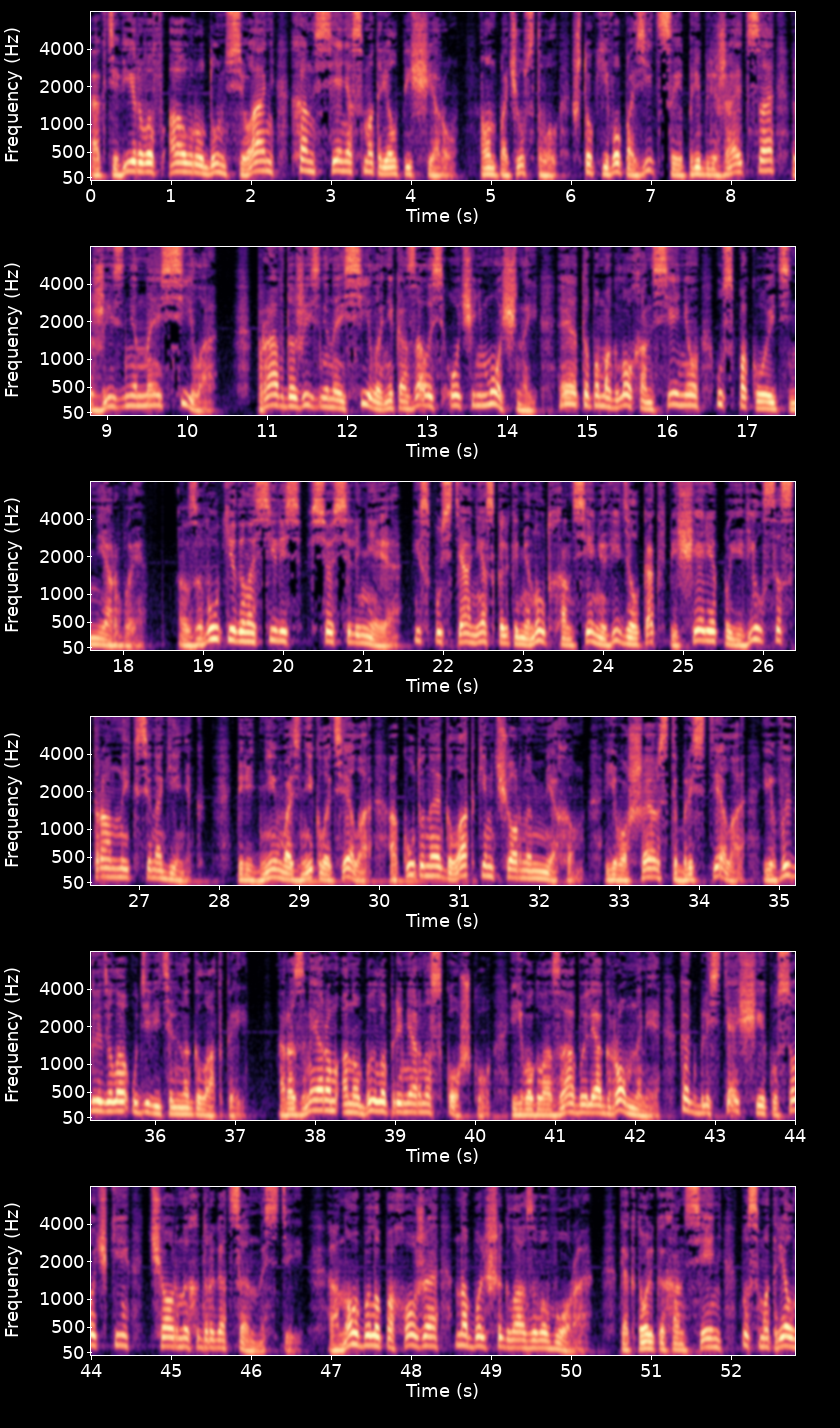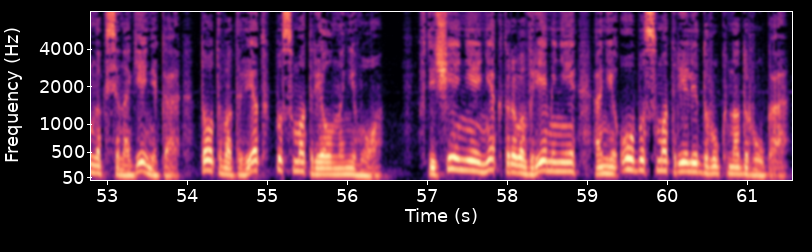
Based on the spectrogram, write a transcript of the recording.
Активировав ауру Дун Сюань, Хан Сень осмотрел пещеру. Он почувствовал, что к его позиции приближается жизненная сила. Правда, жизненная сила не казалась очень мощной, это помогло Хансеню успокоить нервы. Звуки доносились все сильнее, и спустя несколько минут Хансень увидел, как в пещере появился странный ксеногеник — Перед ним возникло тело, окутанное гладким черным мехом. Его шерсть блестела и выглядела удивительно гладкой. Размером оно было примерно с кошку, его глаза были огромными, как блестящие кусочки черных драгоценностей. Оно было похоже на большеглазого вора — Как только Хан Сень посмотрел на ксеногеника, тот в ответ посмотрел на него. В течение некоторого времени они оба смотрели друг на друга.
